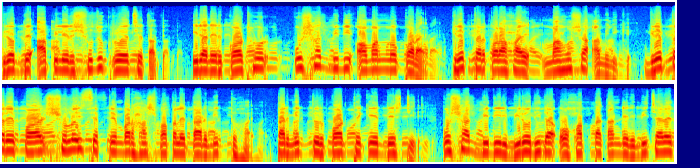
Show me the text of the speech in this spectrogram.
বিরুদ্ধে আপিলের সুযোগ রয়েছে তাদের। ইরানের কঠোর পোশাক বিধি অমান্য করায় গ্রেপ্তার করা হয় মাহুসা আমিনীকে। গ্রেপ্তারের পর ষোলোই সেপ্টেম্বর হাসপাতালে তার মৃত্যু হয়। তার মৃত্যুর পর থেকে দেশটির পোশাক বিধির বিরোধিতা ও হত্যাকাণ্ডের বিচারের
